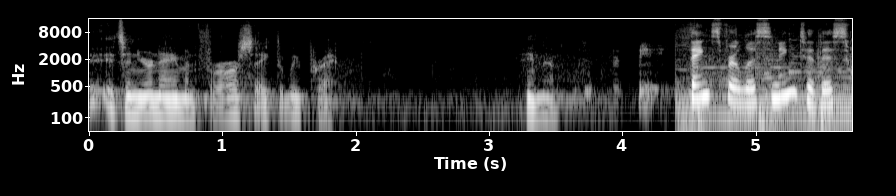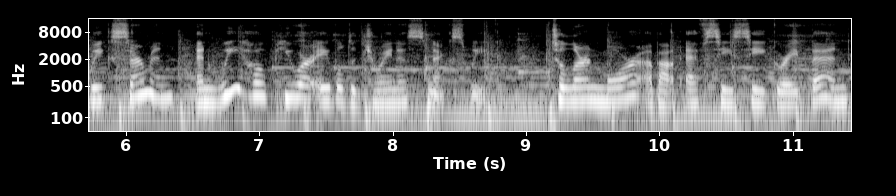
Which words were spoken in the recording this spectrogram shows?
It's in your name and for our sake that we pray. Amen. Thanks for listening to this week's sermon, and we hope you are able to join us next week. To learn more about FCC Great Bend,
